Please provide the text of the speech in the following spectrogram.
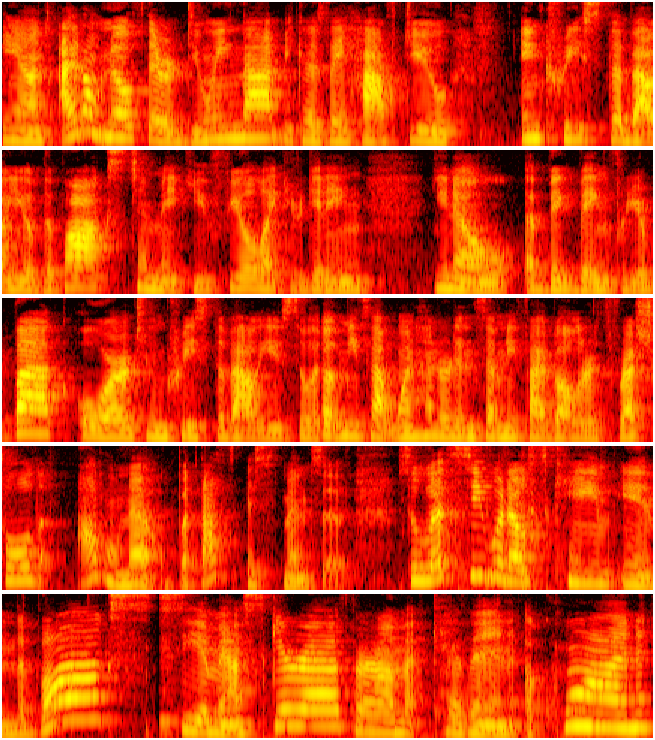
and I don't know if they're doing that because they have to increase the value of the box to make you feel like you're getting you know, a big bang for your buck or to increase the value so it meets that $175 threshold. I don't know, but that's expensive. So let's see what else came in the box. See a mascara from Kevyn Aucoin.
